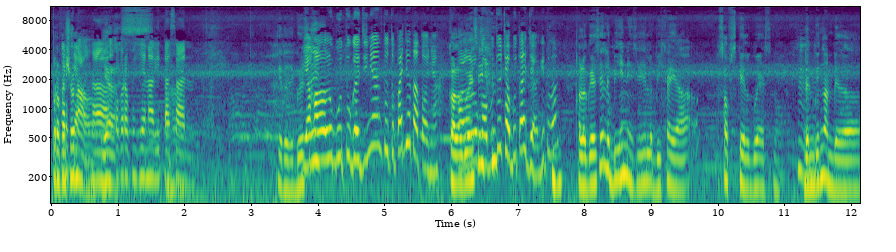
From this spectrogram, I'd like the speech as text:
profesional. Nah, Yes. keprofesionalitasan gitu gue ya kalau lu butuh gajinya tutup aja tatonya. Kalau gue lu sih- gak butuh cabut aja gitu kan? Kalau gue sih lebih ini sih lebih kayak soft skill gue sih. Dan gue ngambil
